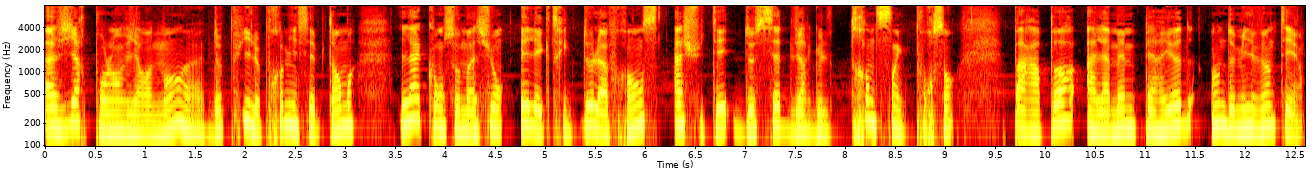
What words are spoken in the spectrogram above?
Agir pour l'environnement, euh, depuis le 1er septembre, la consommation électrique de la France a chuté de 7,35% par rapport à la même période en 2021.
